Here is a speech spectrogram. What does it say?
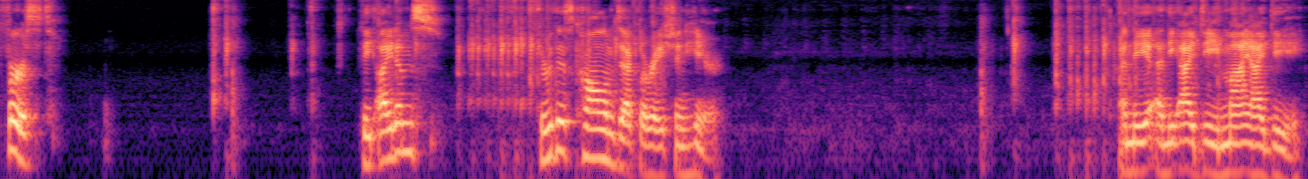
First, the items through this column declaration here and the and the ID, my ID.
